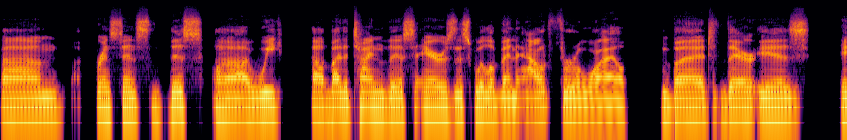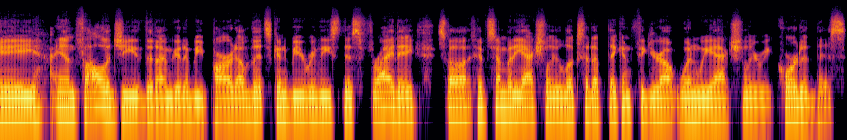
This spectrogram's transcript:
Um, for instance, this uh, week, uh, by the time this airs, this will have been out for a while, but there is a anthology that I'm going to be part of that's going to be released this Friday. So if somebody actually looks it up, they can figure out when we actually recorded this.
